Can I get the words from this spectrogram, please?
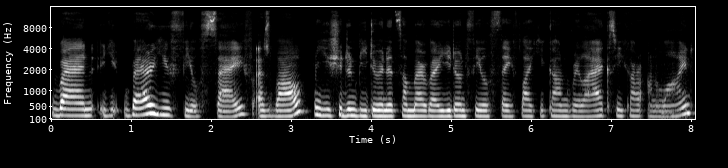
when you, where you feel safe as well. You shouldn't be doing it somewhere where you don't feel safe, like you can't relax, you can't unwind.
